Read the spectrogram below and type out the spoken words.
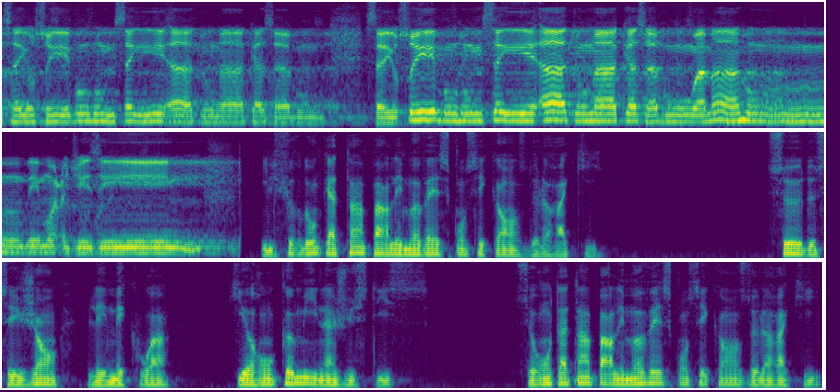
سيصيبهم سيئات ما كسبوا سيصيبهم سيئات ما كسبوا وما هم بمعجزين Ils furent donc atteints par les mauvaises conséquences de leur acquis. Ceux de ces gens, les Mécois, qui auront commis l'injustice, seront atteints par les mauvaises conséquences de leur acquis,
